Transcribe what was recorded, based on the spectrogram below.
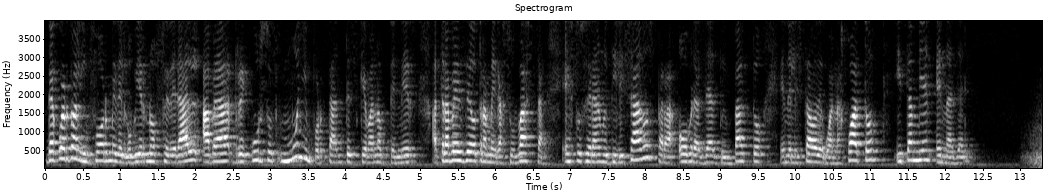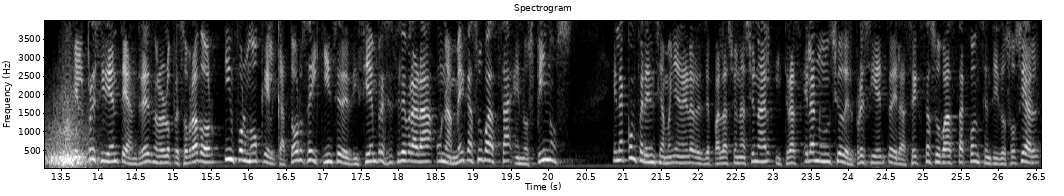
de acuerdo al informe del gobierno federal, habrá recursos muy importantes que van a obtener a través de otra megasubasta. Estos serán utilizados para obras de alto impacto en el estado de Guanajuato y también en Nayarit. El presidente Andrés Manuel López Obrador informó que el 14 y 15 de diciembre se celebrará una mega subasta en Los Pinos. En la conferencia mañanera desde Palacio Nacional y tras el anuncio del presidente de la sexta subasta con sentido social,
